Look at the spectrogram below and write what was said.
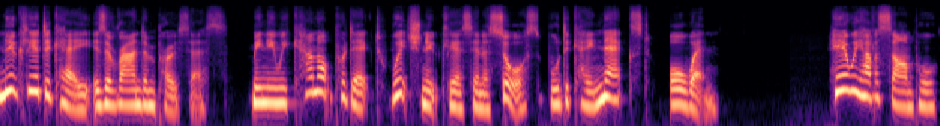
Nuclear decay is a random process, meaning we cannot predict which nucleus in a source will decay next or when. Here we have a sample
